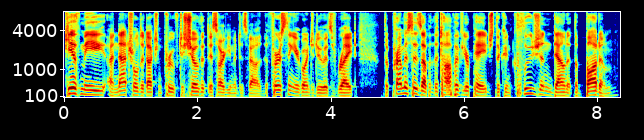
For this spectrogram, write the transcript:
give me a natural deduction proof to show that this argument is valid. The first thing you're going to do is write the premises up at the top of your page, the conclusion down at the bottom,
